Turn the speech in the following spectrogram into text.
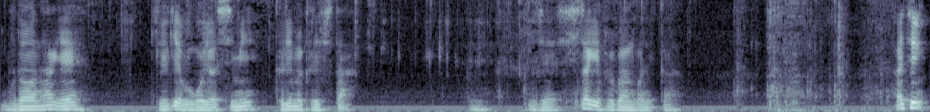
무던하게 길게 보고 열심히 그림을 그립시다. 음, 이제 시작이 불과한 거니까. 화이팅!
